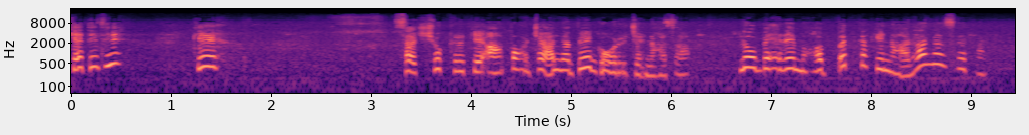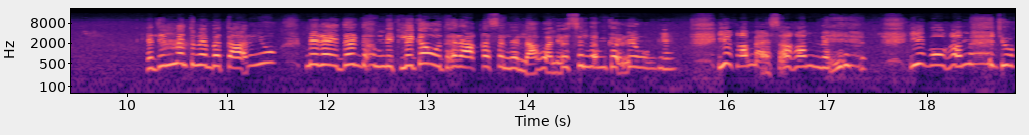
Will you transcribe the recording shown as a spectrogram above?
कहती थी कि सच शुक्र के आ पहुँचा, लबे गौर जनाजा। लो बहरे मोहब्बत का किनारा नज़र आए। दिन मैं तुम्हें बता रही हूँ, मेरा इधर दम निकलेगा, उधर आका सल्लल्लाहु अलैहि वसल्लम खड़े होंगे। ये गम, ऐसा गम नहीं है। ये वो गम है जो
